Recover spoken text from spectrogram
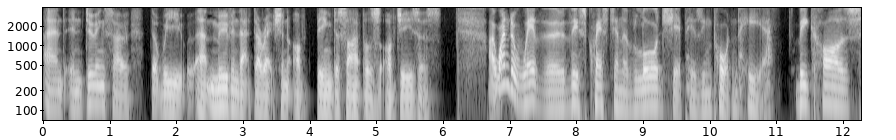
And in doing so, that we uh, move in that direction of being disciples of Jesus. I wonder whether this question of lordship is important here because,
